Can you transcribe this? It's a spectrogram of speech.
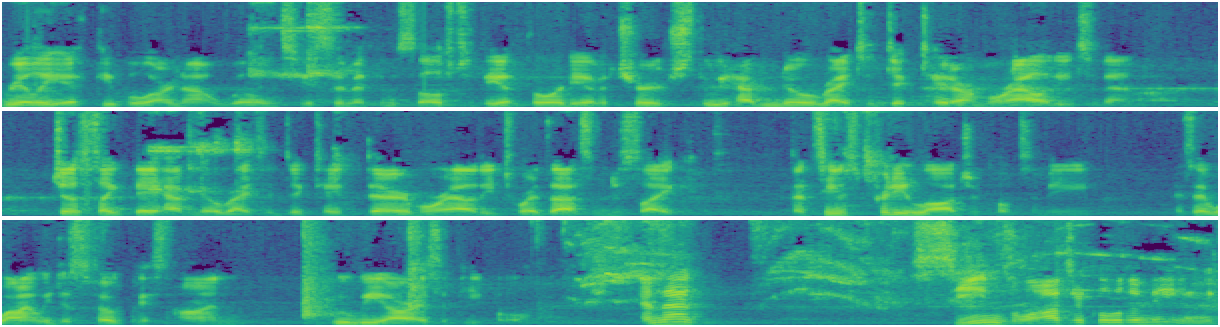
really if people are not willing to submit themselves to the authority of a church we have no right to dictate our morality to them. Just like they have no right to dictate their morality towards us. I'm just like that seems pretty logical to me. I said why don't we just focus on who we are as a people and that seems logical to me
